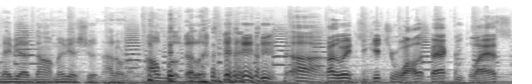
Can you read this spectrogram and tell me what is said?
Maybe I don't. Maybe I shouldn't. I don't know. I'll look. I'll look. uh, By the way, did you get your wallet back from Blast?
